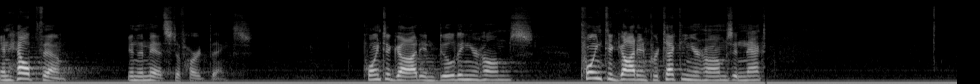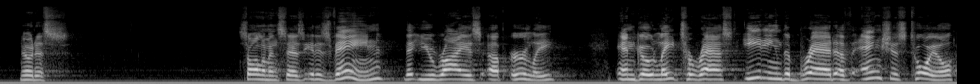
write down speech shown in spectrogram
and help them in the midst of hard things. Point to God in building your homes, point to God in protecting your homes, and next, notice Solomon says, It is vain that you rise up early and go late to rest, eating the bread of anxious toil,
